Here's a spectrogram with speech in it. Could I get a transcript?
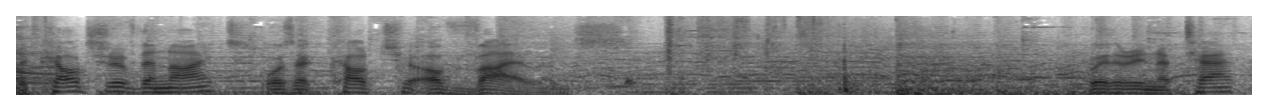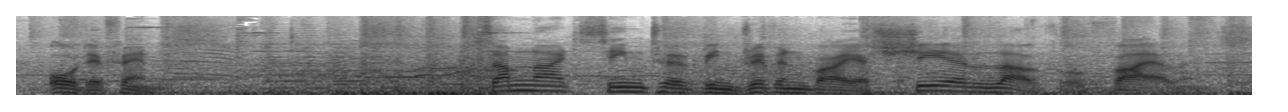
The culture of the knight was a culture of violence, whether in attack or defense. Some knights seem to have been driven by a sheer love of violence.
